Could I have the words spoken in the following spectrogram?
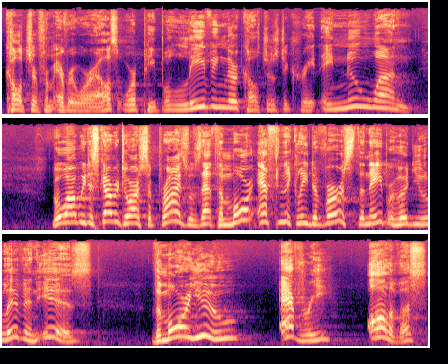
culture from everywhere else were people leaving their cultures to create a new one. But what we discovered to our surprise was that the more ethnically diverse the neighborhood you live in is, the more you every, all of us,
